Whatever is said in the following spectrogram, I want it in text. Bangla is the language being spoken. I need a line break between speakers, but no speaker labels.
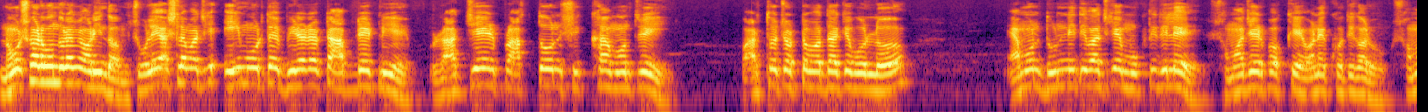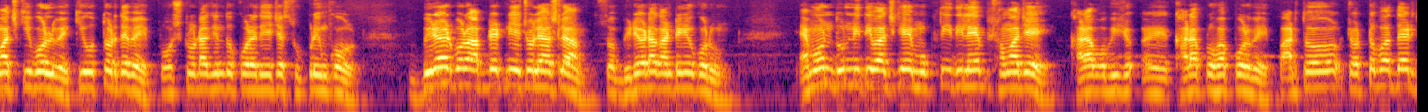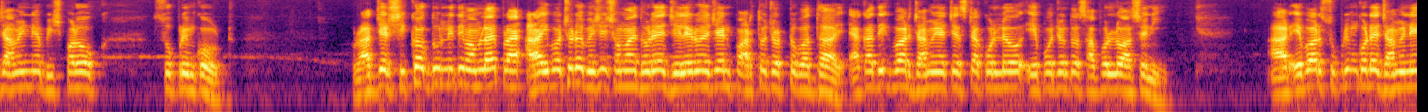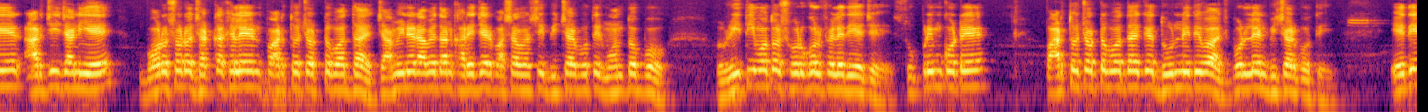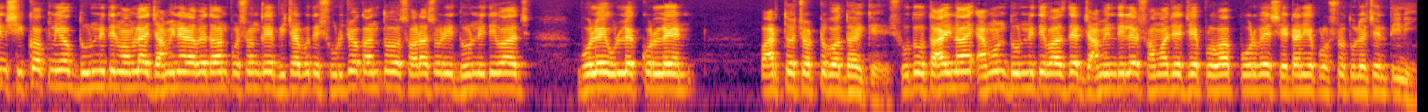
নমস্কার বন্ধুরা, আমি অরিন্দম চলে আসলাম আজকে এই মুহূর্তে বিরাট একটা আপডেট নিয়ে। রাজ্যের প্রাক্তন শিক্ষামন্ত্রী পার্থ চট্টোপাধ্যায়কে বলল, এমন দুর্নীতিবাজকে মুক্তি দিলে সমাজের পক্ষে অনেক ক্ষতিকারক। সমাজ কি বলবে, কি উত্তর দেবে? প্রশ্নটা কিন্তু করে দিয়েছে সুপ্রিম কোর্ট। বিরাট বড় আপডেট নিয়ে চলে আসলাম। সো ভিডিওটা কন্টিনিউ করুন। এমন দুর্নীতিবাজকে মুক্তি দিলে সমাজে খারাপ অভিযোগ খারাপ প্রভাব পড়বে। পার্থ চট্টোপাধ্যায়ের জামিনে বিস্ফোরক সুপ্রিম কোর্ট। রাজ্যের শিক্ষক দুর্নীতি মামলায় প্রায় আড়াই বছরের বেশি সময় ধরে জেলে রয়েছেন পার্থ চট্টোপাধ্যায়। একাধিকবার জামিনের চেষ্টা করলেও এ পর্যন্ত সাফল্য আসেনি। আর এবার সুপ্রিম কোর্টে জামিনের আর্জি জানিয়ে বড়সড় ঝটকা খেলেন পার্থ চট্টোপাধ্যায়। জামিনের আবেদন খারিজের পাশাপাশি বিচারপতির মন্তব্য রীতিমতো শোরগোল ফেলে দিয়েছে। সুপ্রিম কোর্টে পার্থ চট্টোপাধ্যায়কে দুর্নীতিবাজ বললেন বিচারপতি। এদিন শিক্ষক নিয়োগ দুর্নীতির মামলায় জামিনের আবেদন প্রসঙ্গে বিচারপতি সূর্যকান্ত সরাসরি দুর্নীতিবাজ বলে উল্লেখ করলেন পার্থ চট্টোপাধ্যায়কে। শুধু তাই নয়, এমন দুর্নীতিবাজদের জামিন দিলে সমাজে যে প্রভাব পড়বে সেটা নিয়ে প্রশ্ন তুলেছেন তিনি।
